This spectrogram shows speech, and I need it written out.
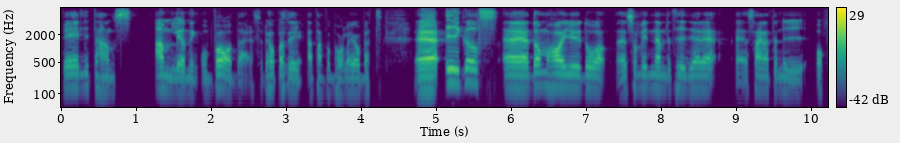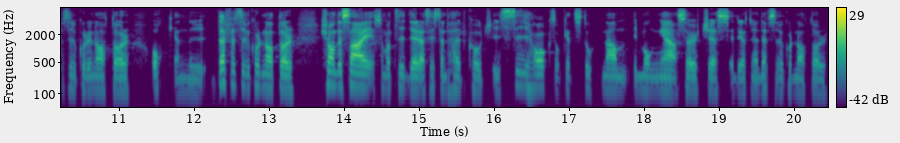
Det är lite hans anledning att vara där, så det hoppas vi Mm. att han får behålla jobbet. Eh, Eagles, eh, de har ju då, eh, som vi nämnde tidigare, signat en ny offensiv koordinator och en ny defensiv koordinator. Sean Desai, som var tidigare assistant head coach i Seahawks och ett stort namn i många searches, är deras nya defensiva koordinator.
